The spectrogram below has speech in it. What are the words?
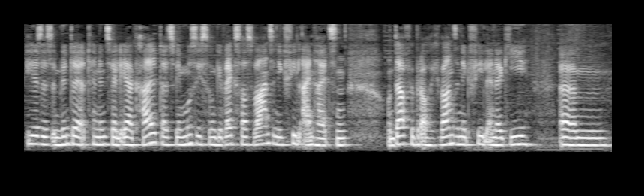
hier ist es im Winter tendenziell eher kalt, deswegen muss ich so ein Gewächshaus wahnsinnig viel einheizen. Und dafür brauche ich wahnsinnig viel Energie, ähm,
